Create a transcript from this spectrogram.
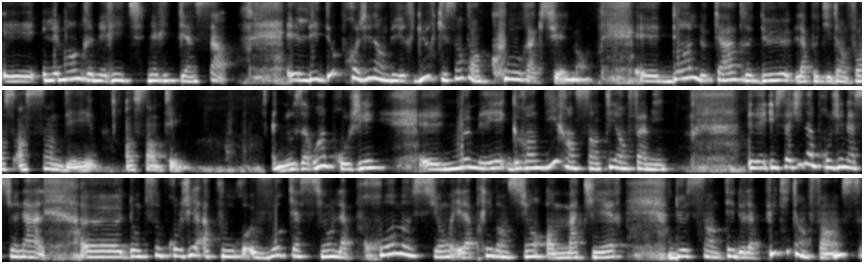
Et les membres méritent, méritent bien ça. Les deux projets d'envergure qui sont en cours actuellement, dans le cadre de la petite enfance en santé, en santé nous avons un projet euh, nommé Grandir en santé en famille. Il s'agit d'un projet national. Euh, donc, ce projet a pour vocation la promotion et la prévention en matière de santé de la petite enfance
